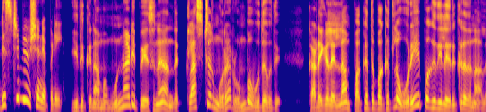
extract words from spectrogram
டிஸ்ட்ரிபியூஷன் எப்படி? இதுக்கு நாம முன்னாடி பேசின அந்த கிளஸ்டர் முறை ரொம்ப உதவுது. கடைகள் எல்லாம் பக்கத்து பக்கத்துல ஒரே பகுதியில இருக்கிறதுனால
